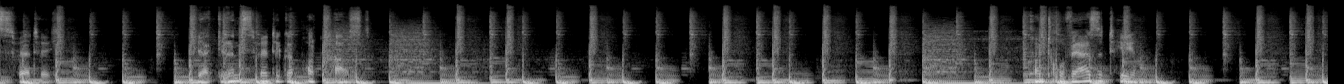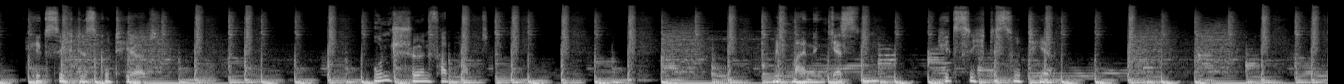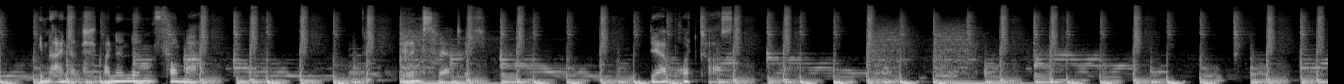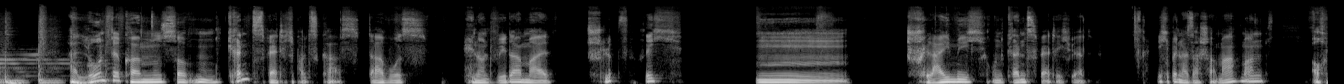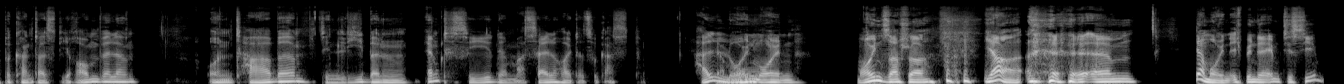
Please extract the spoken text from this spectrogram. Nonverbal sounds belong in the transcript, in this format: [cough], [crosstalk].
Grenzwertig. Der grenzwertige Podcast. Kontroverse Themen. Hitzig diskutiert. Und schön verpackt. Mit meinen Gästen hitzig diskutieren. In einem spannenden Format. Grenzwertig. Der Podcast. Hallo und willkommen zum Grenzwertig Podcast. Da, wo es hin und wieder mal schlüpfrig, mh, mm, schleimig und grenzwertig wird. Ich bin der Sascha Markmann, auch bekannt als die Raumwelle und habe den lieben MTC, den Marcel, heute zu Gast. Hallo. Ja, moin, moin. Moin, Sascha. [laughs] ja, [laughs] ähm, ja, moin, ich bin der MTC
